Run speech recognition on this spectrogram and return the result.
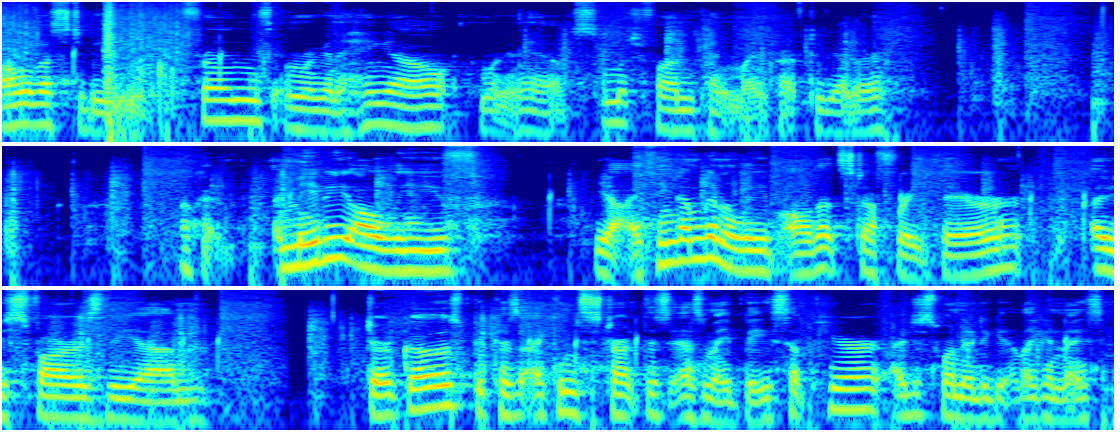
all of us to be friends, and we're going to hang out, and we're going to have so much fun playing Minecraft together. Okay, and maybe I'll leave, yeah, I think I'm going to leave all that stuff right there as far as the um, dirt goes, because I can start this as my base up here. I just wanted to get like a nice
